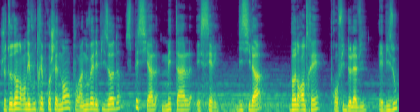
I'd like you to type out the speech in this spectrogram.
Je te donne rendez-vous très prochainement pour un nouvel épisode spécial métal et série. D'ici là, bonne rentrée, profite de la vie et bisous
